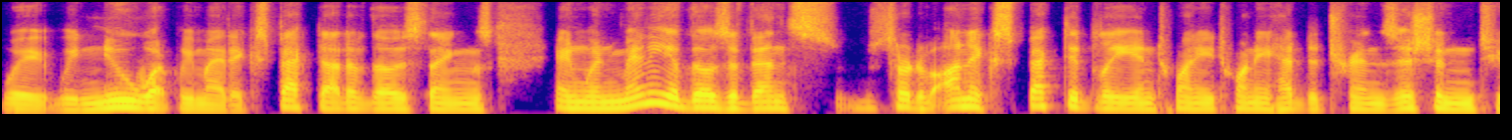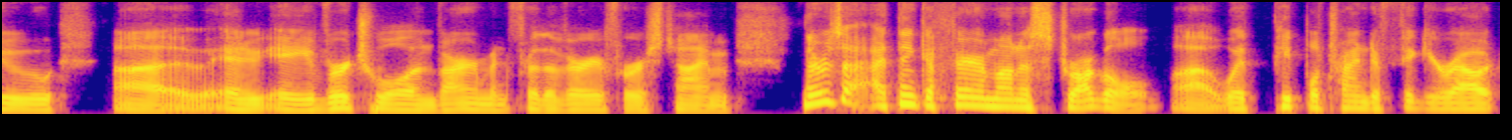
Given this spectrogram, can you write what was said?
We we knew what we might expect out of those things. And when many of those events sort of unexpectedly in 2020 had to transition to uh, a, a, virtual environment for the very first time, there was, I think, a fair amount of struggle uh, with people trying to figure out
